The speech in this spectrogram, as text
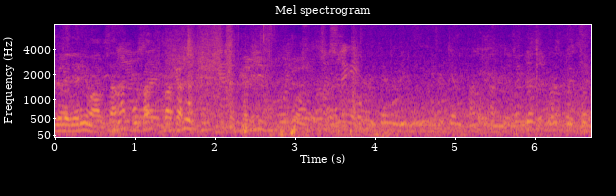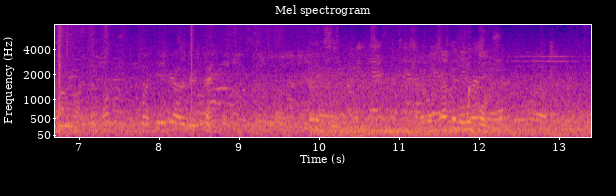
Şöyle vereyim abi sana. Buradan bakar. Zaten benim komşum. Rıdvan abi. O bilmez şeker.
